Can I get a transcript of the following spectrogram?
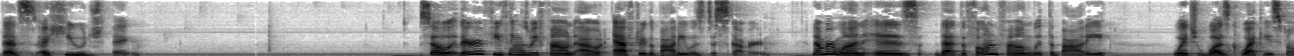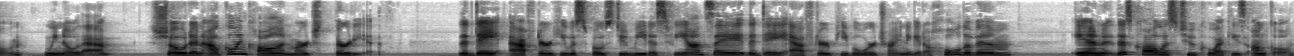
that's a huge thing. So, there are a few things we found out after the body was discovered. Number one is that the phone found with the body, which was Kawecki's phone, we know that, showed an outgoing call on March 30th, the day after he was supposed to meet his fiance, the day after people were trying to get a hold of him, and this call was to Kawecki's uncle.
